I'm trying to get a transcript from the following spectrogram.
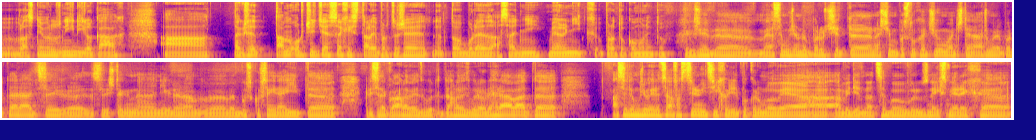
vlastně v různých dílkách a takže tam určitě se chystali, protože to bude zásadní milník pro tu komunitu. Takže eh, my asi můžeme doporučit eh, našim posluchačům a čtenářům reportéra, ať si, eh, si když tak někde na webu zkusej najít, kde se takováhle věc, tahle věc bude odehrávat asi to může být docela fascinující chodit po Krumlově a, a vidět nad sebou v různých směrech eh,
